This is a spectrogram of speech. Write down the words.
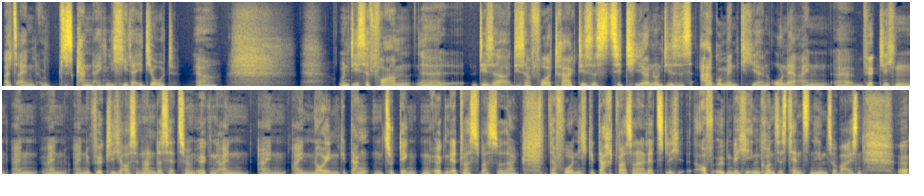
als ein, das kann eigentlich jeder Idiot, ja. Und diese Form, äh, dieser, dieser Vortrag, dieses Zitieren und dieses Argumentieren ohne einen äh, wirklichen, ein, ein, eine wirkliche Auseinandersetzung, irgendeinen ein, einen neuen Gedanken zu denken, irgendetwas, was sozusagen davor nicht gedacht war, sondern letztlich auf irgendwelche Inkonsistenzen hinzuweisen, äh,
